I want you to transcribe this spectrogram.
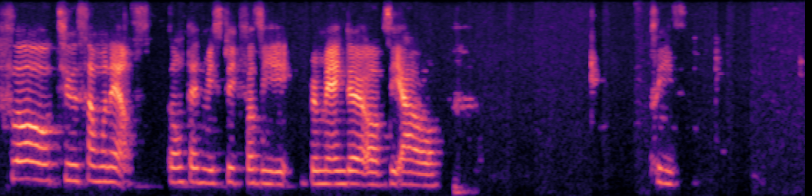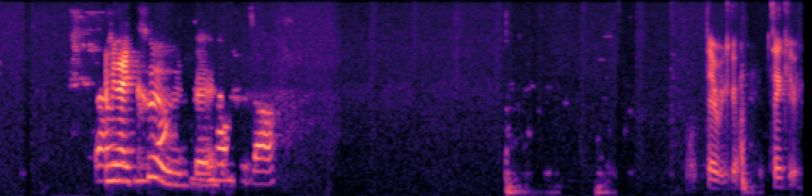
floor to someone else. Don't let me speak for the remainder of the hour. Please. I mean, I could, but. There we go. Thank you.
